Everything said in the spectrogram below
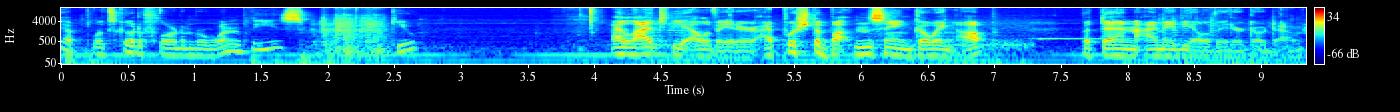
yep, let's go to floor number one, please. Thank you. I lied to the elevator. I pushed the button saying going up, but then I made the elevator go down.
